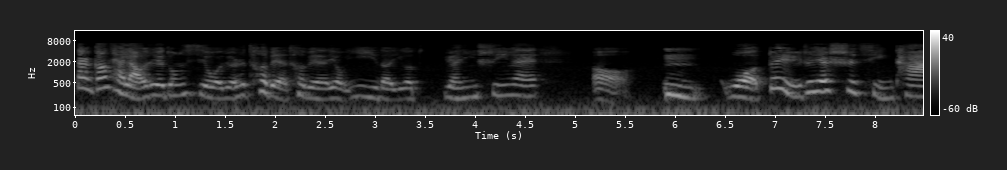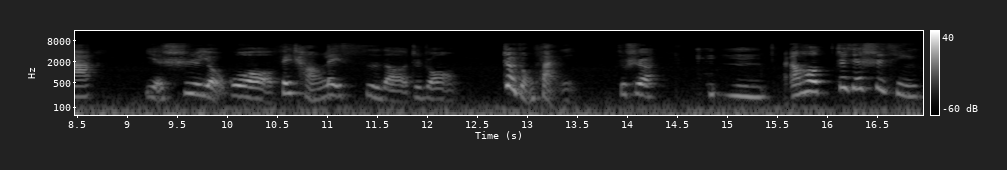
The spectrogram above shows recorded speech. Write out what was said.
但是刚才聊的这些东西，我觉得是特别特别有意义的一个原因，是因为呃，嗯，我对于这些事情它。也是有过非常类似的这种这种反应，就是，嗯，然后这些事情，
